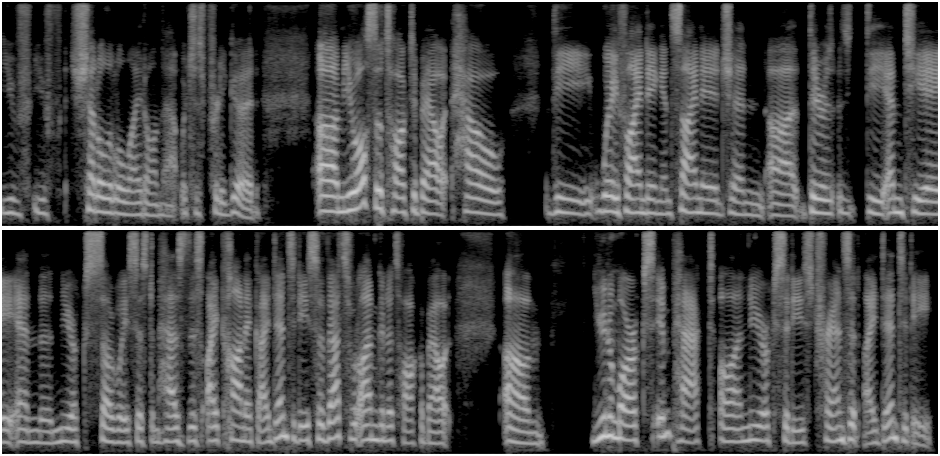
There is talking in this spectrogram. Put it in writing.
you've you've shed a little light on that, which is pretty good. Um, you also talked about how the wayfinding and signage and uh, there's the MTA and the New York subway system has this iconic identity. So that's what I'm going to talk about. Um, Unimark's impact on New York City's transit identity.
